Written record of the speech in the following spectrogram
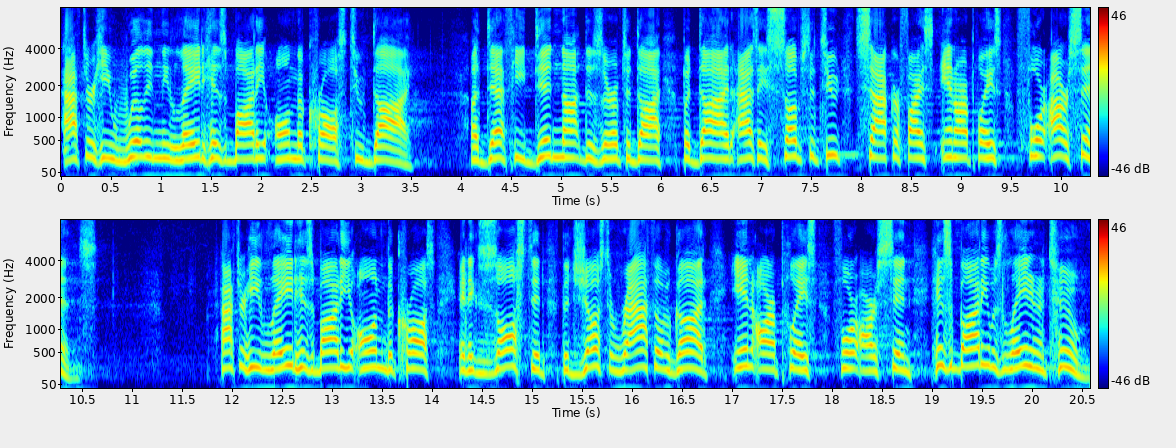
After he willingly laid his body on the cross to die, a death he did not deserve to die, but died as a substitute sacrifice in our place for our sins after he laid his body on the cross and exhausted the just wrath of God in our place for our sin, his body was laid in a tomb.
